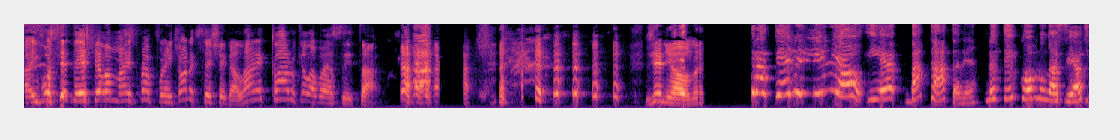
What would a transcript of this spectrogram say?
Aí você deixa ela mais pra frente. A hora que você chegar lá, é claro que ela vai aceitar. Genial, né? Estratégia genial. E é batata, né? Não tem como não dar certo.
